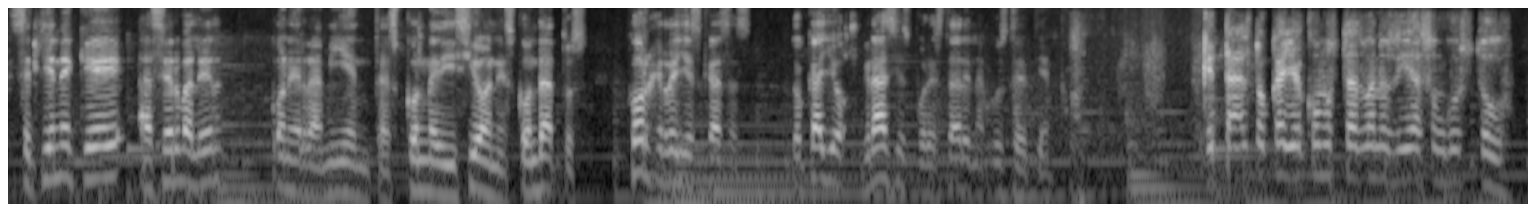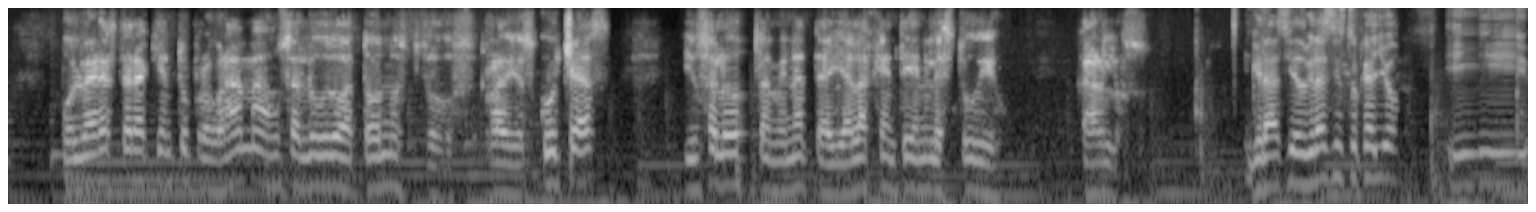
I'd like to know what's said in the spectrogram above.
se tiene que hacer valer con herramientas, con mediciones, con datos. Jorge Reyes Casas, Tocayo, gracias por estar en Ajuste de Tiempo. ¿Qué tal, Tocayo? ¿Cómo estás? Buenos días, un gusto volver a estar aquí en tu programa. Un saludo a todos nuestros radioescuchas y un saludo también a, a la gente en el estudio, Carlos. Gracias, gracias, Tocayo. Y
